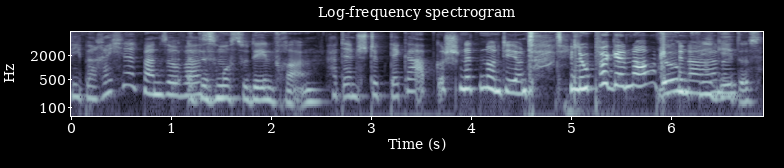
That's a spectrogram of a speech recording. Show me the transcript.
Wie berechnet man sowas? Das musst du den fragen. hat er ein Stück Decke abgeschnitten und die unter die Lupe genommen? Keine Irgendwie Ahnung. geht es.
